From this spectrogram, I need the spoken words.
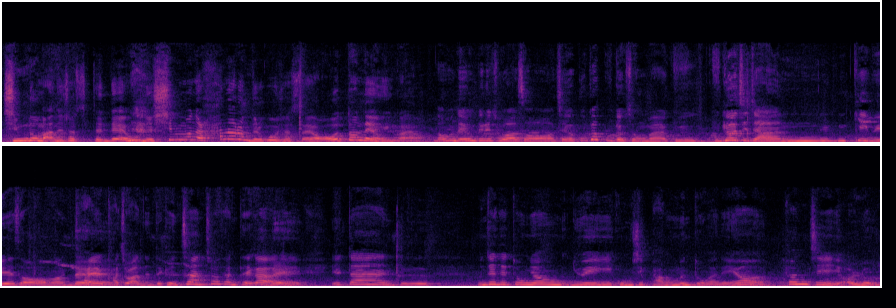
짐도 많으셨을 텐데 오늘 신문을 하나로 들고 오셨어요. 어떤 내용인가요? 너무 내용들이 좋아서 제가 꾸역꾸역 정말 구, 구겨지지 않기 위해서 막 네. 잘 가져왔는데 괜찮죠 상태가 네. 네. 일단 그 문재인 대통령 UAE 공식 방문 동안에요 현지 언론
